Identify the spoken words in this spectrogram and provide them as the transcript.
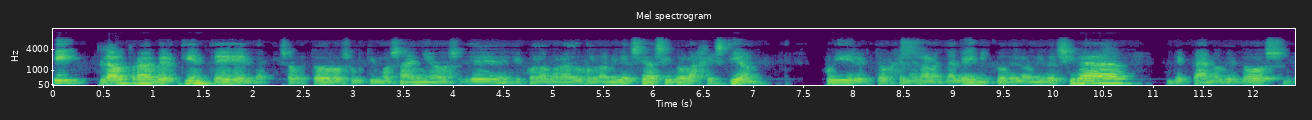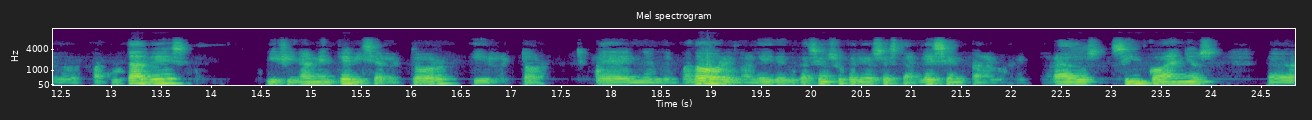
Y la otra vertiente, en la que sobre todo los últimos años eh, he colaborado con la universidad, ha sido la gestión. Fui director general académico de la universidad, decano de dos eh, facultades y finalmente vicerrector y rector. En el Ecuador, en la Ley de Educación Superior, se establecen para los cinco años eh,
